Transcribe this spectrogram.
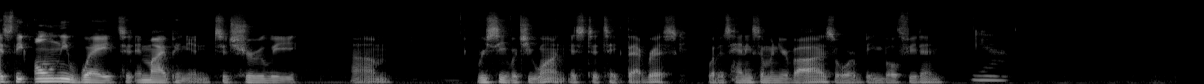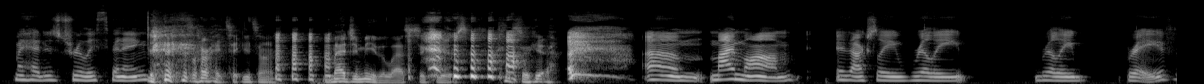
it's the only way to, in my opinion, to truly um, receive what you want is to take that risk, whether it's handing someone your vase or being both feet in. Yeah. My head is truly spinning. it's all right. Take your time. Imagine me the last six years. so yeah. Um, my mom is actually really, really brave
